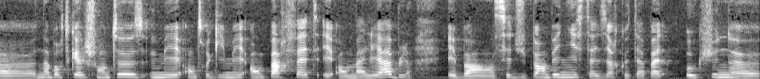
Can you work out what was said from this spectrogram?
euh, n'importe quelle chanteuse, mais entre guillemets en parfaite et en malléable, et ben c'est du pain béni, c'est-à-dire que t'as pas aucune euh,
